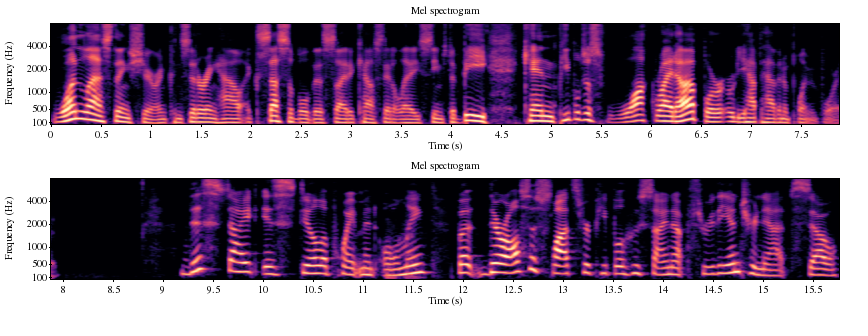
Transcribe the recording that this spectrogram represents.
One last thing, Sharon, considering how accessible this site at Cal State LA seems to be, can people just walk right up or, or do you have to have an appointment for it? This site is still appointment only, but there are also slots for people who sign up through the internet. So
